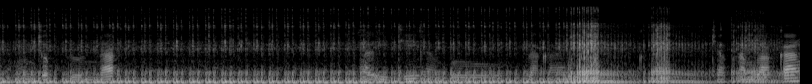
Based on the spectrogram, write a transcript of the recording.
Hmm, jok LED lampu belakangnya cakram belakang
